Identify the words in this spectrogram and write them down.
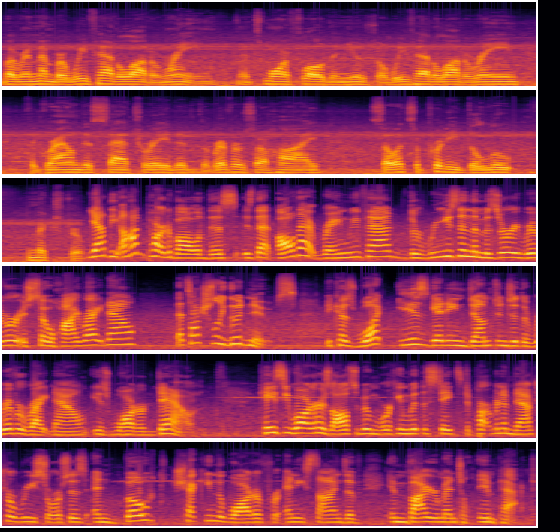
But remember, we've had a lot of rain. It's more flow than usual. We've had a lot of rain. The ground is saturated. The rivers are high. So it's a pretty dilute mixture. Yeah, the odd part of all of this is that all that rain we've had, the reason the Missouri River is so high right now, that's actually good news because what is getting dumped into the river right now is watered down. KC Water has also been working with the state's Department of Natural Resources and both checking the water for any signs of environmental impact.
